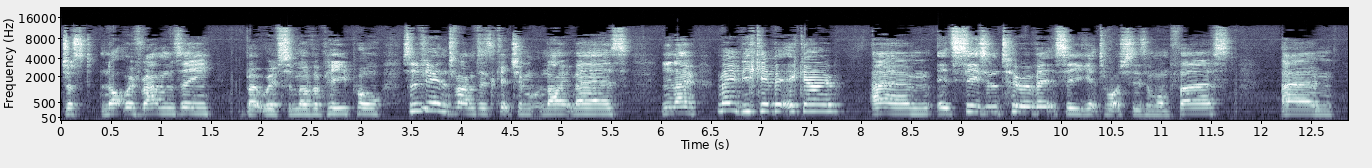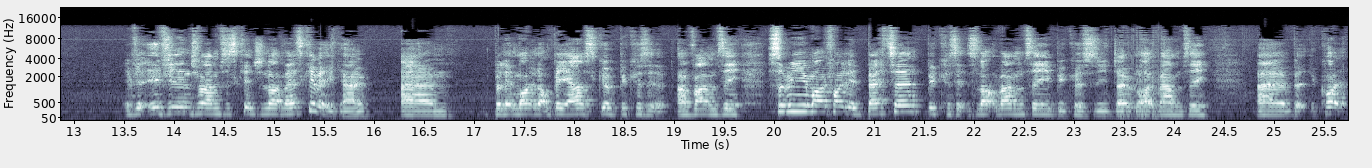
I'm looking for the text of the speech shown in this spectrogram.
just not with Ramsay, but with some other people. So if you're into Ramsay's Kitchen Nightmares, you know, maybe give it a go. Um, it's season two of it, so you get to watch season one first. Um, if, if you're into Ramsay's Kitchen Nightmares, give it a go. Um, but it might not be as good because of Ramsay. Some of you might find it better because it's not Ramsay, because you don't like Ramsay. Uh, but quite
